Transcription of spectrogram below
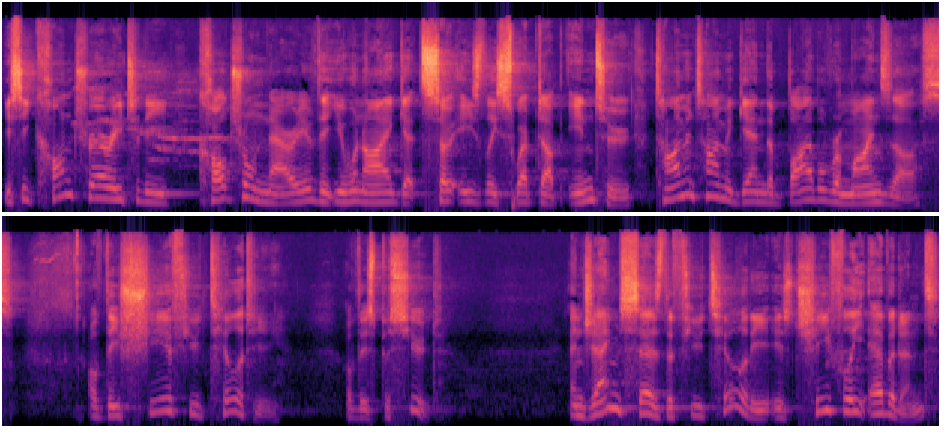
You see, contrary to the cultural narrative that you and I get so easily swept up into, time and time again, the Bible reminds us of the sheer futility of this pursuit. And James says the futility is chiefly evident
